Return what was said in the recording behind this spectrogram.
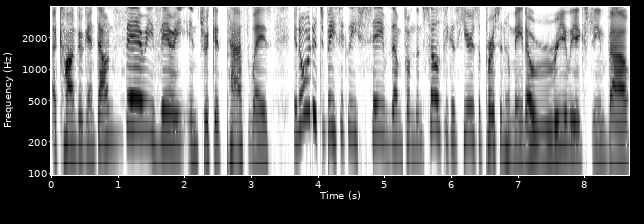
a congregant down very, very intricate pathways in order to basically save them from themselves, because here's a person who made a really extreme vow,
